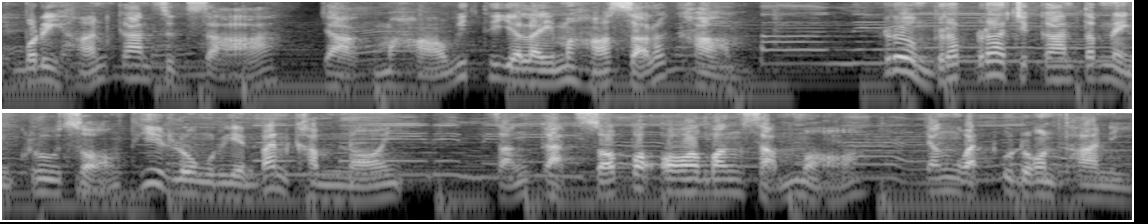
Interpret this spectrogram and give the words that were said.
กบริหารการศึกษา จากมหาวิทยาลัยมหาสารคาม เริ่มรับราชการตำแหน่งครูสองที่โรงเรียนบ้านคำน้อย สังกัดสปอบางสามหมอ จังหวัดอุดรธานี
